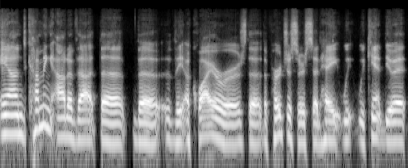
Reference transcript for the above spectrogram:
and coming out of that, the the the acquirers, the the purchasers said, "Hey, we we can't do it."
